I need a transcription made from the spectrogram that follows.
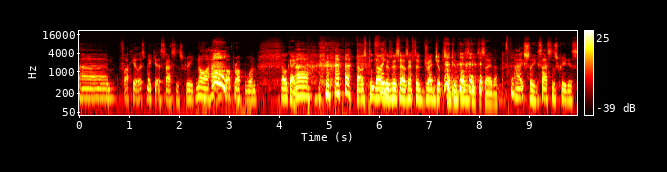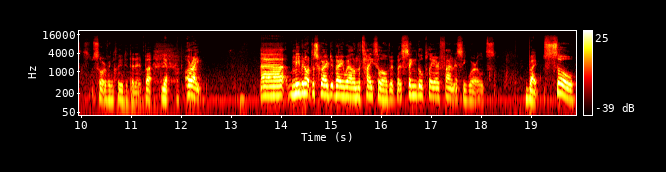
Um, fuck it. Let's make it Assassin's Creed. No, I haven't got a proper one. Okay, Uh, that was that was, I was going to say. I was going to have to dredge up something positive to say then. actually, Assassin's Creed is sort of included in it, but Yep. All right. Uh, maybe not described it very well in the title of it, but single player fantasy worlds. Right. So,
